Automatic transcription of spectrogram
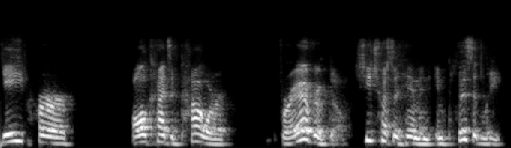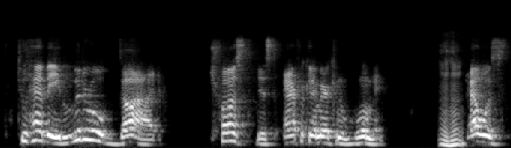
gave her all kinds of power forever ago. She trusted him and implicitly to have a literal God trust this African American woman. Mm-hmm. That was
